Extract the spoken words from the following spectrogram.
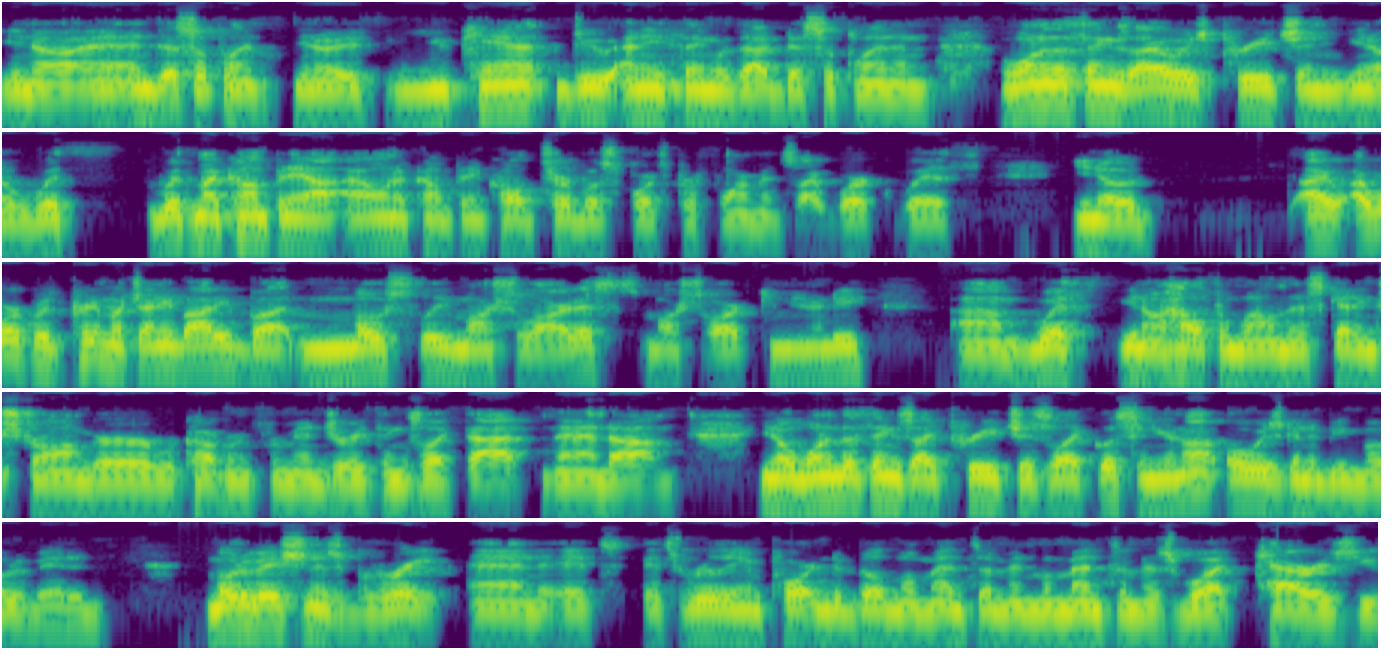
you know, and, and discipline. You know, if you can't do anything without discipline. And one of the things I always preach, and, you know, with, with my company, I own a company called Turbo Sports Performance. I work with, you know, I, I work with pretty much anybody, but mostly martial artists, martial art community, um, with you know health and wellness, getting stronger, recovering from injury, things like that. And um, you know, one of the things I preach is like, listen, you're not always going to be motivated. Motivation is great, and it's it's really important to build momentum, and momentum is what carries you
